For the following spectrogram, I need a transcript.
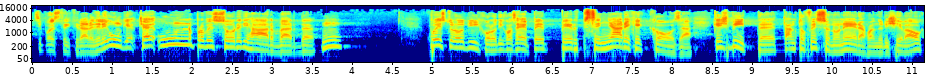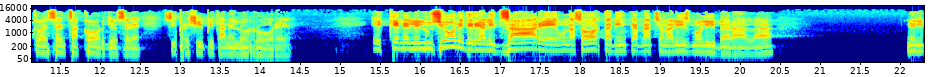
si può tirare delle unghie. C'è un professore di Harvard. Hm? Questo lo dico, lo dico per, per, segnare che cosa? Che Schmidt tanto fesso non era quando diceva occhio che senza accorgersene si precipita nell'orrore e che nell'illusione di realizzare una sorta di internazionalismo liberal, nel,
